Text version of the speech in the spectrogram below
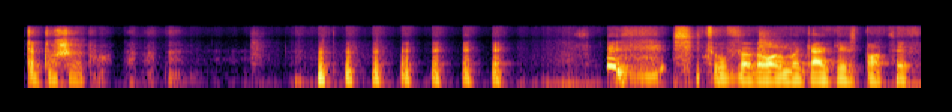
te toucherai pas. je trouve ça drôle, moi, quand les sportifs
